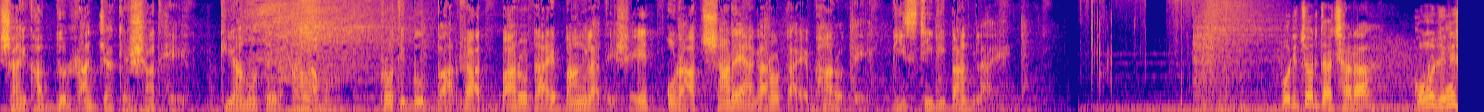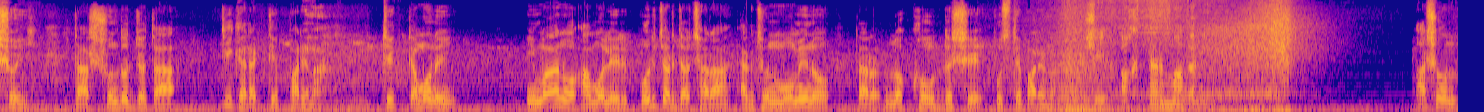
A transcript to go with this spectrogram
শাইখ আব্দুর রাজ্জাকের সাথে কিয়ামতের আলামত। প্রতি বুধবার রাত বারোটায় বাংলাদেশে ও রাত সাড়ে এগারোটায় ভারতে। পিস টিভি বাংলায়। পরিচর্যা ছাড়া কোনো জিনিসই তার সৌন্দর্যতা টিকে রাখতে পারে না। ঠিক তেমনই ইমান ও আমলের পরিচর্যা ছাড়া একজন মমিনও তার লক্ষ্য উদ্দেশ্যে পুজতে পারে না। শেখ আখতার মাদানী। আসুন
